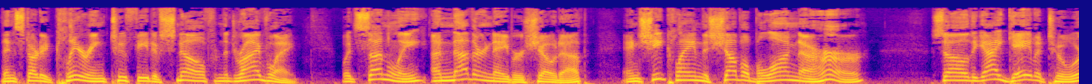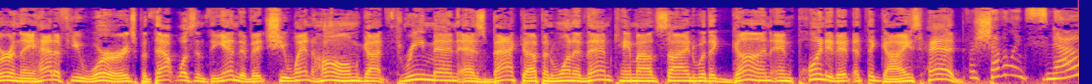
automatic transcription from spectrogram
then started clearing two feet of snow from the driveway. But suddenly, another neighbor showed up, and she claimed the shovel belonged to her. So the guy gave it to her, and they had a few words, but that wasn't the end of it. She went home, got three men as backup, and one of them came outside with a gun and pointed it at the guy's head. for shoveling snow.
